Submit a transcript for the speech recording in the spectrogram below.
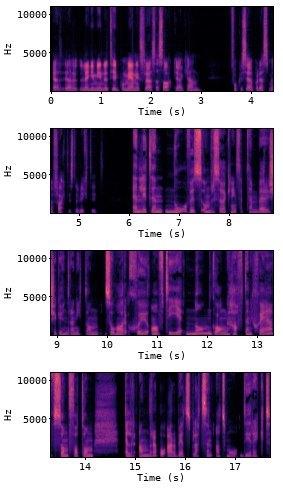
jag, jag, lägger mindre tid på meningslösa saker. Jag kan fokusera på det som är faktiskt är viktigt. Enligt en Novus-undersökning september 2019 så har sju av tio någon gång haft en chef som fått dem eller andra på arbetsplatsen att må direkt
